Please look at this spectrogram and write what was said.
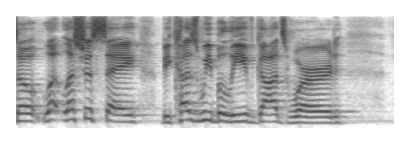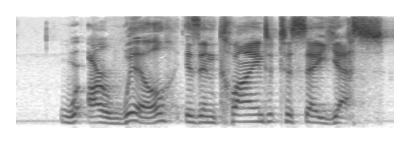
So let, let's just say because we believe God's word, our will is inclined to say yes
